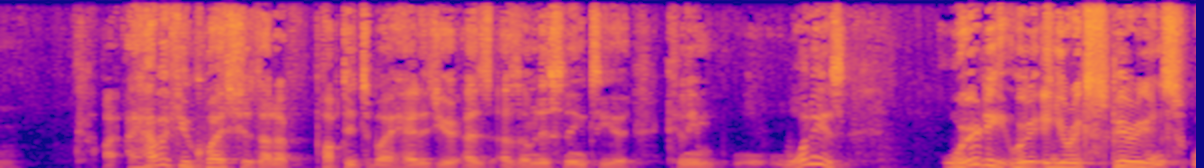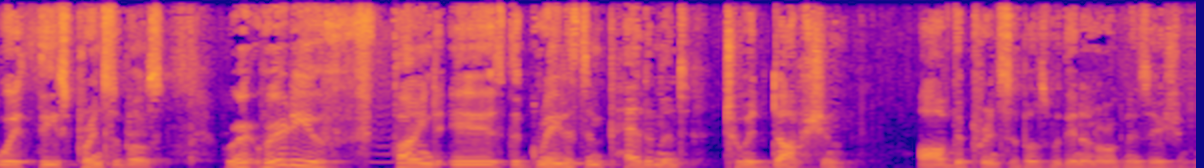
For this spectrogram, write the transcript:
Mm. I have a few questions that have popped into my head as I'm listening to you, Kaliym. One is, where do you, in your experience with these principles, where, where do you find is the greatest impediment to adoption of the principles within an organization?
